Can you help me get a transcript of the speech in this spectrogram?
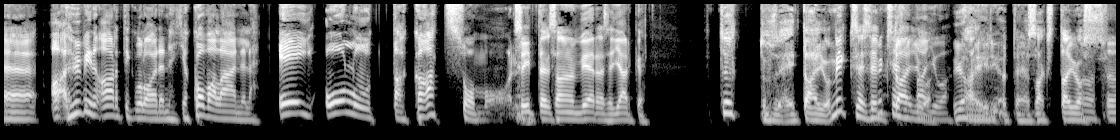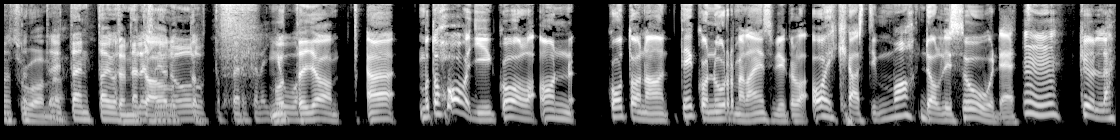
äh, hyvin artikuloiden ja kovalla äänellä. Ei olutta katsomoon. Sitten sanon vieressä Järkkä, Tyttö se ei tajua. Miksei se Miksei se tajua? tajua? Ihan idiotteja, saaks tajua Suomea. Että en tajua, tällä juoda olutta. olutta perkele Mutta joo, äh, mutta HJKlla on kotonaan Tekonurmella ensi viikolla oikeasti mahdollisuudet. Mm, kyllä.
